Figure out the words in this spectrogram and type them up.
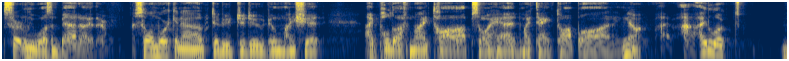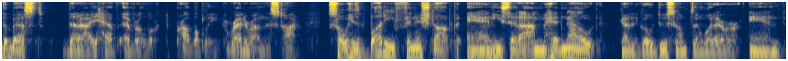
certainly wasn't bad either. So I'm working out, do do do do, doing my shit. I pulled off my top, so I had my tank top on. You know, I, I looked the best that I have ever looked, probably right around this time. So his buddy finished up and he said, I'm heading out, got to go do something, whatever. And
